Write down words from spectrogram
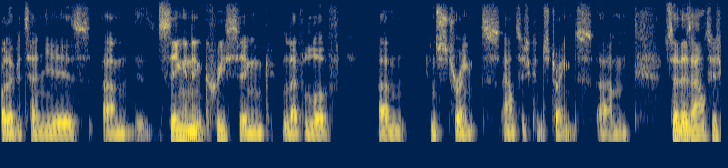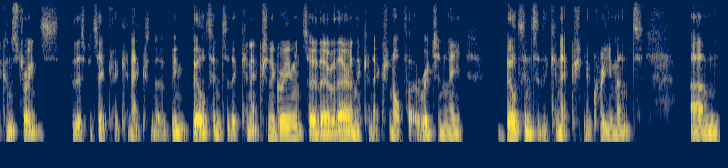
well over ten years. Um, seeing an increasing level of um, constraints, outage constraints. Um, so there's outage constraints for this particular connection that have been built into the connection agreement. So they were there in the connection offer originally, built into the connection agreement. Um,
